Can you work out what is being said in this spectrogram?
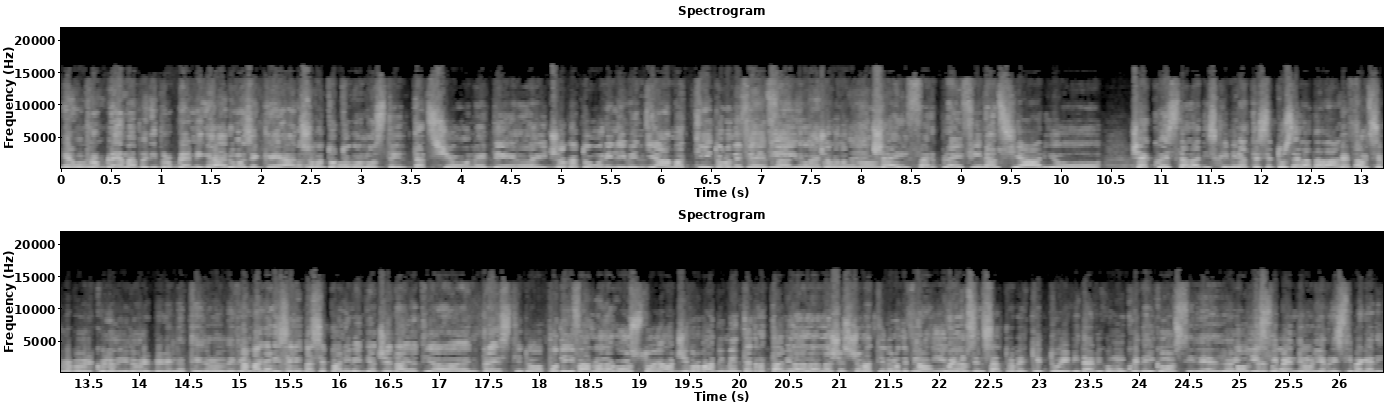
È un problema per i problemi che a Roma si è creata. Ma soprattutto con l'ostentazione dei giocatori li vendiamo a titolo definitivo eh, infatti, c'è il fatto fair play finanziario, cioè questa è la discriminante. Se tu sei l'Atalanta, beh, forse proprio per quello ti dovrebbe vendere a titolo definitivo. Ma magari se, li, ma se poi li vendi a gennaio in prestito, potevi farlo ad agosto e oggi probabilmente trattavi la, la, la cessione a titolo definitivo. No, quello senz'altro perché tu evitavi comunque dei costi, le, lo, gli stipendi non li avresti pagati,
